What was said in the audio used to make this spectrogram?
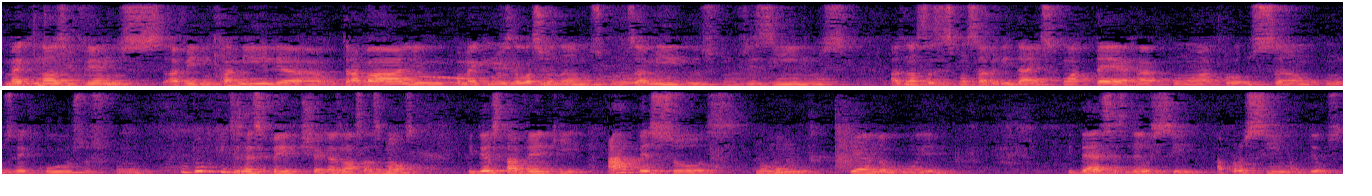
Como é que nós vivemos a vida em família, o trabalho, como é que nos relacionamos com os amigos, com os vizinhos, as nossas responsabilidades com a terra, com a produção, com os recursos, com, com tudo que diz respeito que chega às nossas mãos. E Deus está vendo que há pessoas no mundo que andam com Ele. E dessas Deus se aproxima, Deus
